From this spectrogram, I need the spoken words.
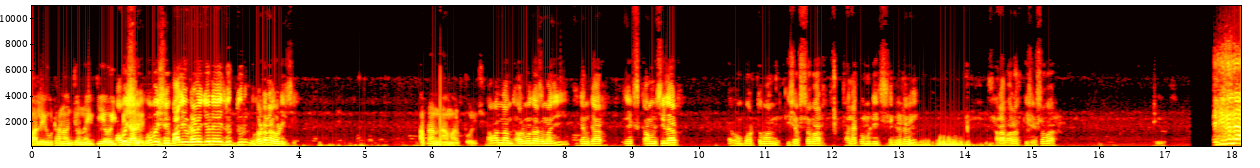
বালি উঠানোর জন্যই কি ওই পিলার? অবশ্যই। অবশ্যই বালি উঠানোর জন্য এই ঘটনা ঘটেছে। আপনার নাম আর পরিচয়। আমার নাম ধর্মদাস মাঝি এখানকার এক্স কাউন্সিলর এবং বর্তমান কৃষক সভার থানা কমিটির সেক্রেটারি সারা ভারত কৃষক সভার জিতেন্দা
